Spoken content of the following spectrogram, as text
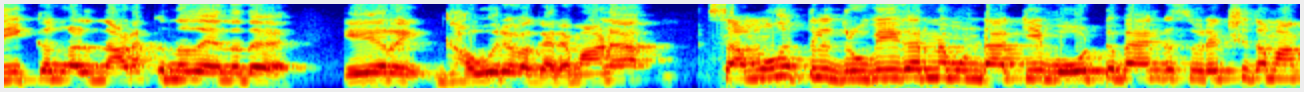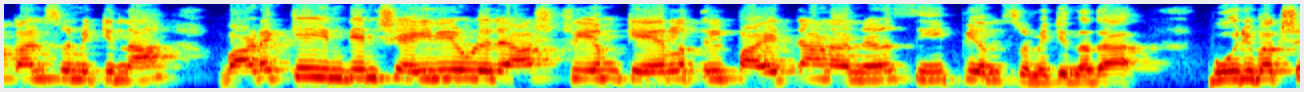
നീക്കങ്ങൾ നടക്കുന്നത് എന്നത് ഏറെ ഗൗരവകരമാണ്. സമൂഹത്തിൽ ധ്രുവീകരണം ഉണ്ടാക്കി വോട്ട് ബാങ്ക് സുരക്ഷിതമാക്കാൻ ശ്രമിക്കുന്ന വടക്കേ ഇന്ത്യൻ ശൈലിയിലുള്ള രാഷ്ട്രീയം കേരളത്തിൽ പയറ്റാനാണ് സി പി എം ശ്രമിക്കുന്നത്. ഭൂരിപക്ഷ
